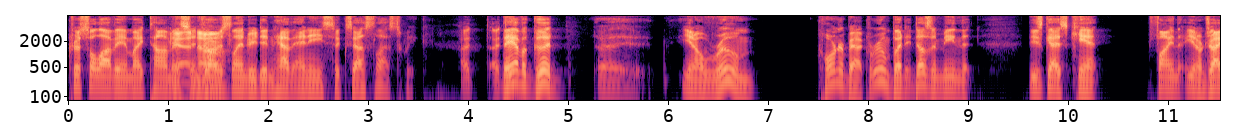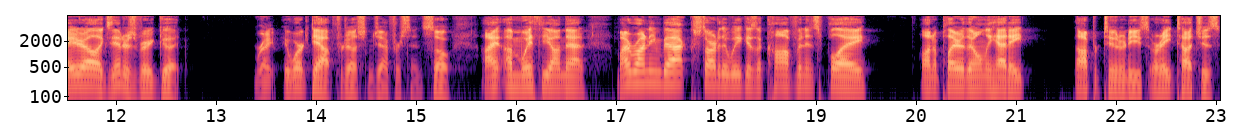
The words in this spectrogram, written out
Chris Olave and Mike Thomas Yeah, and no. Jarvis Landry didn't have any success last week. I, I They have a good, uh, you know, room, cornerback room, but it doesn't mean that these guys can't find. You know, Jaire Alexander is very good. right. It worked out for Justin Jefferson. So I, I'm with you on that. My running back started the week as a confidence play on a player that only had eight opportunities or eight touches.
